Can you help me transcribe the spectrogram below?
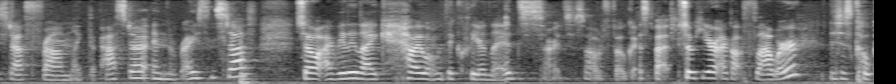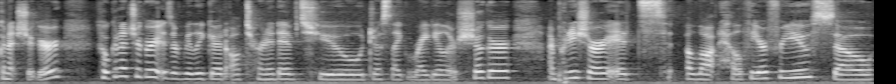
stuff from like the pasta and the rice and stuff. So i really like how i went with the clear lids. Sorry it's just out of focus but so here i got flour. This is coconut sugar. Coconut sugar is a really good alternative to just like regular sugar. I'm pretty sure it's a lot healthier for you so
